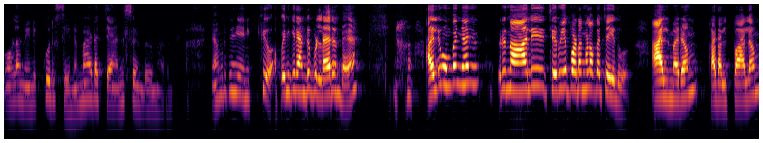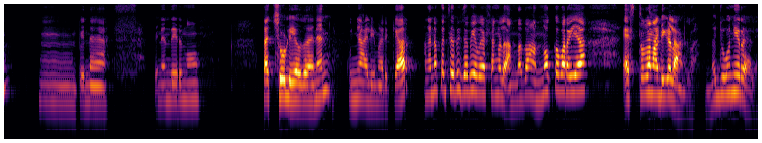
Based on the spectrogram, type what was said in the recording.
മോളെ നിനക്കൊരു സിനിമയുടെ ചാൻസ് ഉണ്ട് എന്ന് പറഞ്ഞു. ഞാൻ പറഞ്ഞു എനിക്കോ? അപ്പോൾ എനിക്ക് രണ്ട് പിള്ളേരുണ്ടേ. അതിന് മുമ്പ് ഞാൻ ഒരു നാല് ചെറിയ പടങ്ങളൊക്കെ ചെയ്തു. ആൽമരം കടൽപ്പാലം പിന്നെ പിന്നെ എന്തായിരുന്നു തച്ചുള്ളിയോധനൻ കുഞ്ഞാലി മരക്കാർ അങ്ങനെയൊക്കെ ചെറിയ ചെറിയ വേഷങ്ങൾ അന്നത് അന്നൊക്കെ പറയുക എക്സ്ട്രാ നടികളാണല്ലോ. ഇന്ന് ജൂനിയറല്ലേ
